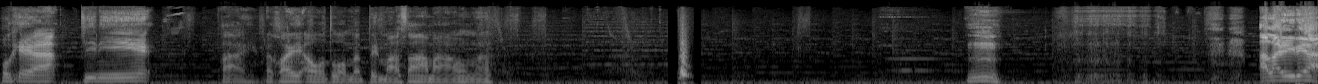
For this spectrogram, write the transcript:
โอเคฮะทีนี้ไปแล้วค่อยเอาตัวมาเป็นมาซ่ามาเอามา อืม อะไรเนี่ย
